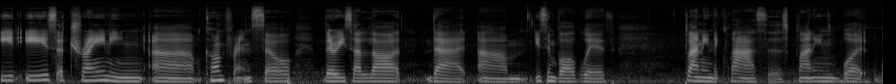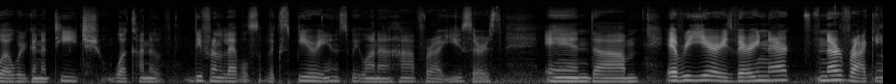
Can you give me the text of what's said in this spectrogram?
it is a training uh, conference so there is a lot that um, is involved with planning the classes, planning what, what we're going to teach, what kind of different levels of experience we want to have for our users. And um, every year is very ner- nerve wracking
